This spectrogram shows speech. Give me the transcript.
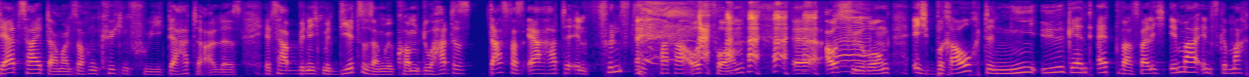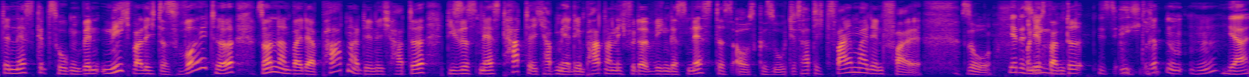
der Zeit damals noch ein Küchenfreak, der hatte alles. Jetzt hab, bin ich mit dir zusammengekommen. Du hattest das, was er hatte, in 50-facher Ausform, äh, Ausführung. Ich brauchte nie irgendetwas, weil ich immer ins gemachte Nest gezogen bin. Nicht, weil ich das wollte, sondern weil der Partner, den ich hatte, dieses Nest hatte. Ich habe mir den Partner nicht für, wegen des Nestes ausgesucht. Jetzt hatte ich zweimal den Fall. So. Ja, deswegen, Und jetzt beim Dr ich, dritten. Hm? Ja,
